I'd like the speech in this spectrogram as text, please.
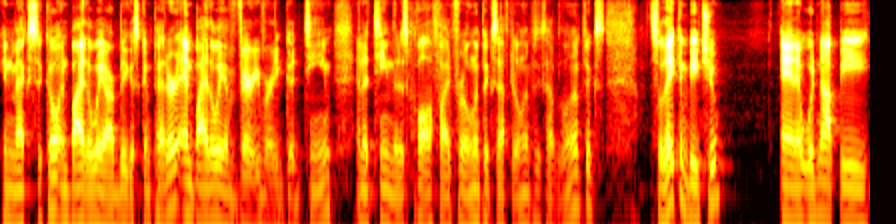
in Mexico. And by the way, our biggest competitor. And by the way, a very, very good team and a team that has qualified for Olympics after Olympics after Olympics. So they can beat you. And it would not be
